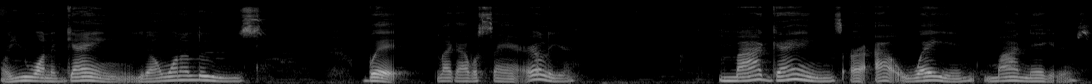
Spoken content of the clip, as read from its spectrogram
Or you want to gain, you don't want to lose. But like I was saying earlier, my gains are outweighing my negatives.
